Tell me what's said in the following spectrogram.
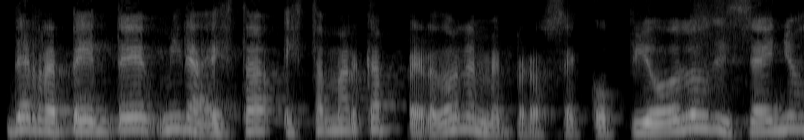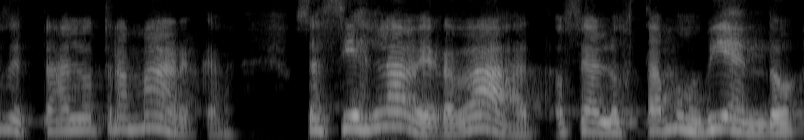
de repente, mira, esta, esta marca, perdónenme, pero se copió los diseños de tal otra marca. O sea, si es la verdad, o sea, lo estamos viendo,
